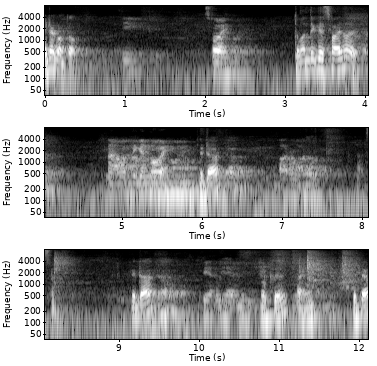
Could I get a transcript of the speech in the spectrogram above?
এটা কত? ছয়। তোমার দিকে ছয় হয়? না আমার দিকে নয়। এটা? বারো। আচ্ছা। এটা? Okay fine. এটা?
